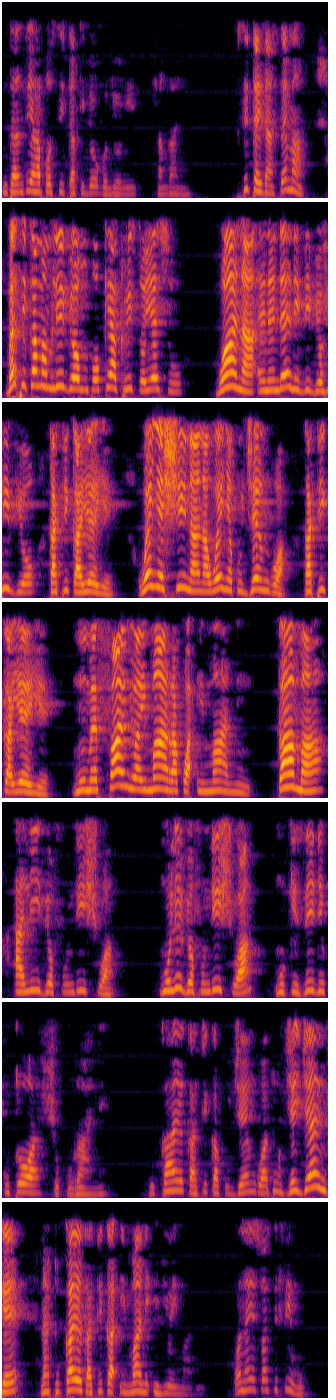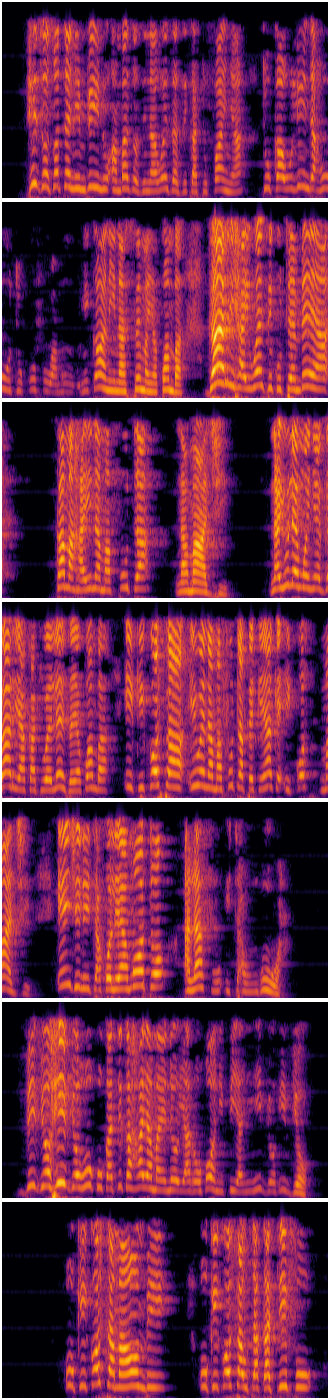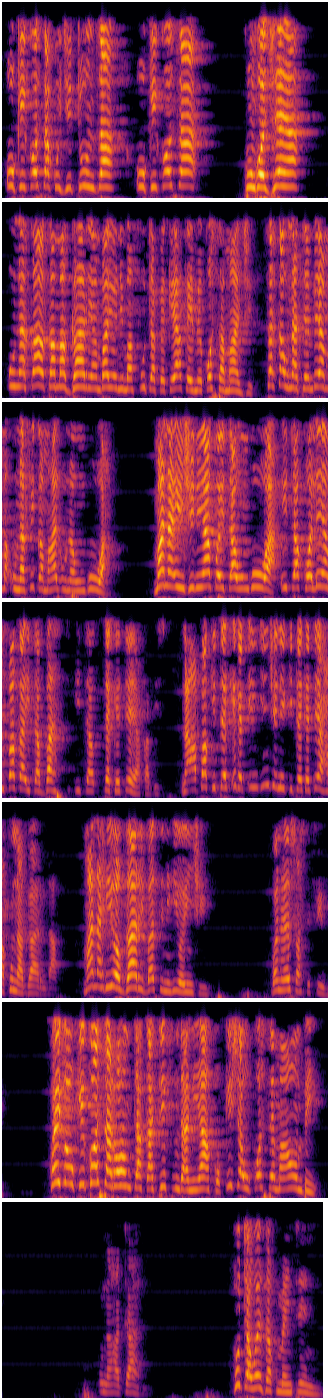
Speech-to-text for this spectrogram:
nitaanzia hapo sita kidogo ndio nichanganye. Sita inasema basi kama mlivyompokea kristo yesu bwana enendeni vivyo hivyo katika yeye. Wenye shina na wenye kujengwa katika yeye mumefanywa imara kwa imani kama alivyofundishwa. Mulivyofundishwa mkizidi kutoa shukurani. Tukae katika kujengwa tujijenge na tukae katika imani iliyo imani bwana yesu asifiwe. Hizo zote ni mbinu ambazo zinaweza zikatufanya tukaulinda huu utukufu wa mungu. Nikawa ninasema ya kwamba gari haiwezi kutembea kama haina mafuta na maji. Na yule mwenye gari akatueleza ya kwamba ikikosa iwe na mafuta peke yake ikose maji injini itakolea moto alafu itaungua. Vivyo hivyo huku katika haya maeneo ya rohoni pia ni hivyo hivyo. Ukikosa maombi ukikosa utakatifu ukikosa kujitunza ukikosa kungojea unakaa kama gari ambayo ni mafuta peke yake imekosa maji. Sasa unatembea unafika mahali unaungua. Maana injini yako itaungua itakolea mpaka itabasi itateketea kabisa. Na hapa injini ikiteketea hakuna gari hapo maana hiyo gari basi ni hiyo injini. Bwana yesu asifiwe. Kwa hivyo ukikosa roho mtakatifu ndani yako kisha ukose maombi kuna hatari. Hutaweza kumaintain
